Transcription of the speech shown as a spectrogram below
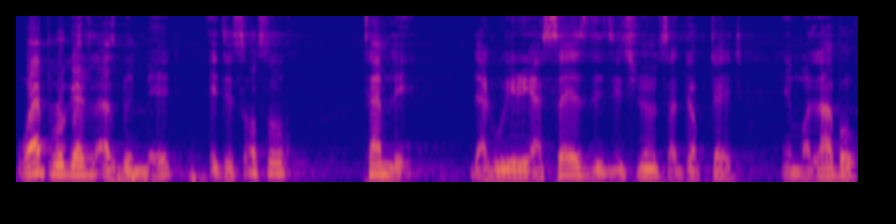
While progress has been made, it is also timely that we reassess the decisions adopted in Malabo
